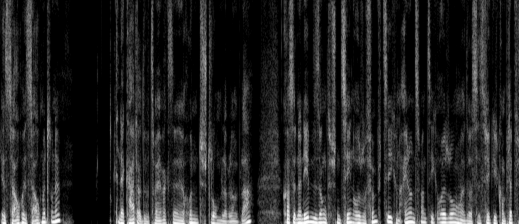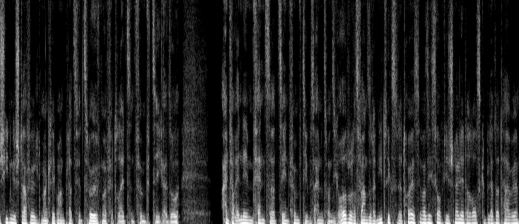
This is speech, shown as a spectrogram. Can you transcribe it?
ist da auch, ist da auch mit drin in der Karte, also zwei Erwachsene, Hund, Strom, bla bla bla, kostet in der Nebensaison zwischen 10,50 Euro und 21 Euro. Also es ist wirklich komplett verschieden gestaffelt. Man kriegt mal einen Platz für 12, mal für 13,50. Also einfach in dem Fenster 10,50 bis 21 Euro. Das waren so der niedrigste, der teuerste, was ich so auf die Schnelle daraus geblättert habe.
